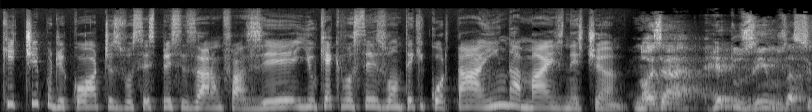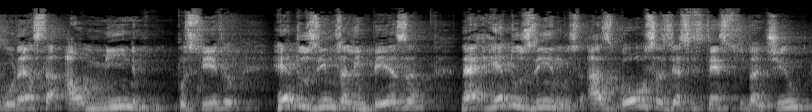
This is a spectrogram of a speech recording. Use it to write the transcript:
Que tipo de cortes vocês precisaram fazer e o que é que vocês vão ter que cortar ainda mais neste ano? Nós já reduzimos a segurança ao mínimo possível, reduzimos a limpeza, né, reduzimos as bolsas de assistência estudantil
